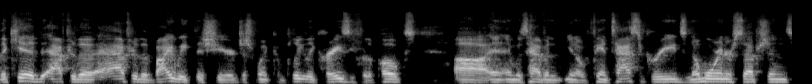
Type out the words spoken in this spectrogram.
The kid after the after the bye week this year just went completely crazy for the Pokes uh, and, and, was having you know fantastic reads, no more interceptions.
